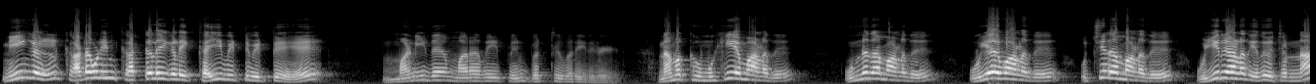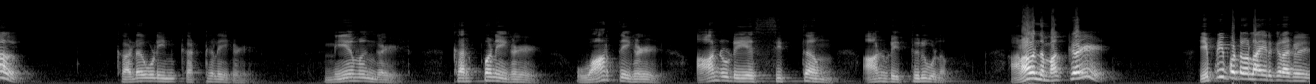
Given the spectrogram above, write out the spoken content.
நீங்கள் கடவுளின் கட்டளைகளை கைவிட்டுவிட்டு மனித மரபை பின்பற்றி வருகிறீர்கள். நமக்கு முக்கியமானது உன்னதமானது உயர்வானது உச்சிதமானது உயிரானது எது சொன்னால் கடவுளின் கட்டளைகள் நியமங்கள் கற்பனைகள் வார்த்தைகள் ஆணுடைய சித்தம் ஆணுடைய திருவுளம். ஆனால் இந்த மக்கள் எப்படிப்பட்டவர்களாக இருக்கிறார்கள்?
